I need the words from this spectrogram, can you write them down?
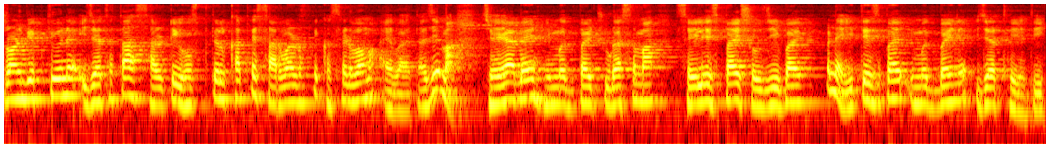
ત્રણ વ્યક્તિઓને ઈજા થતાં સાર્ટી હોસ્પિટલ ખાતે સારવારથી ખસેડવામાં આવ્યા હતા, જેમાં જયાબેન, હિંમતભાઈ ચુડાસમા, શૈલેષભાઈ સૌજીભાઈ અને હિતેશભાઈ હિંમતભાઈને ઈજા થઈ હતી.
